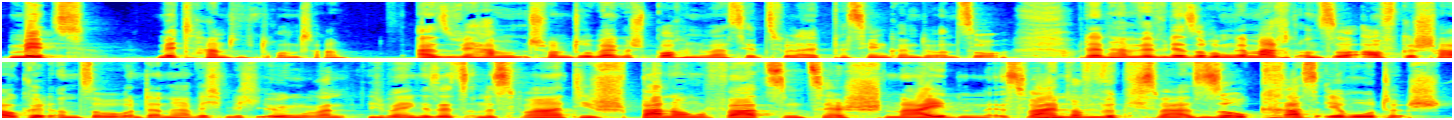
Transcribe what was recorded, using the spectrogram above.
Mit. Mit Handtuch drunter. Also wir haben schon drüber gesprochen, was jetzt vielleicht passieren könnte und so. Und dann haben wir wieder so rumgemacht und so aufgeschaukelt und so. Und dann habe ich mich irgendwann über ihn gesetzt und es war, die Spannung war zum Zerschneiden. Es war einfach wirklich, es war so krass erotisch.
